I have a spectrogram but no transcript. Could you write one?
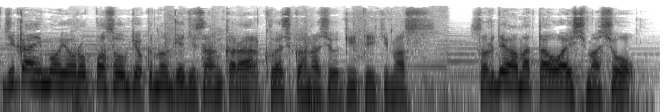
次回もヨーロッパ総局のゲジさんから詳しく話を聞いていきます。それではまたお会いしましょう。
